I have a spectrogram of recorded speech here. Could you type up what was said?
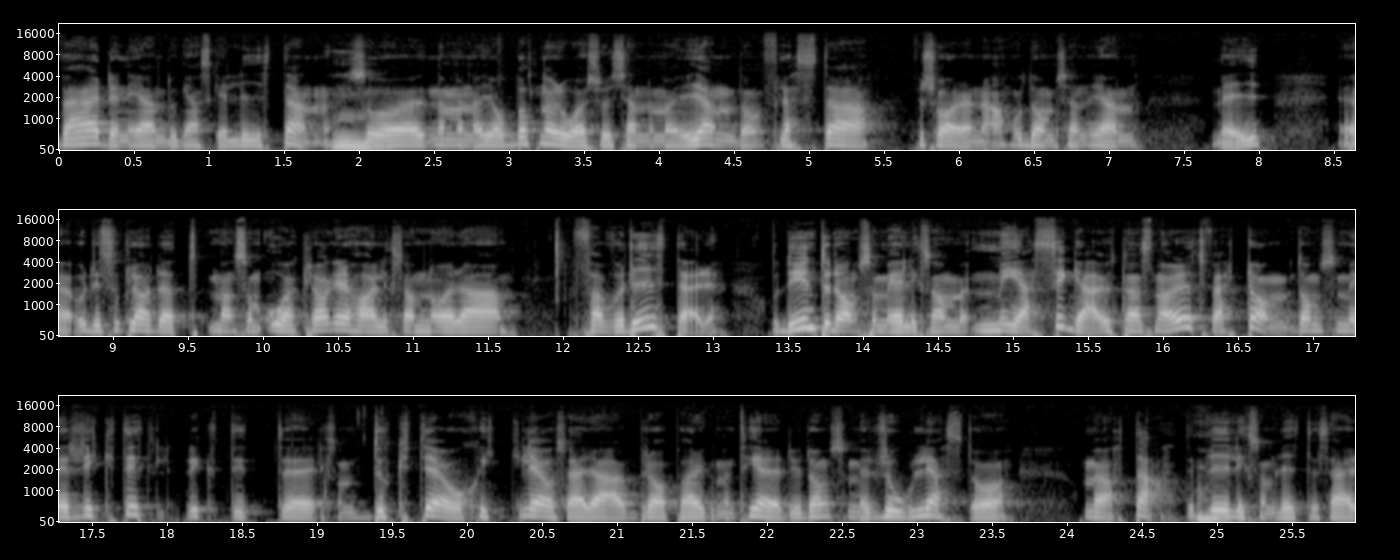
världen är ändå ganska liten. Mm. Så när man har jobbat några år så känner man igen de flesta försvararna och de känner igen mig. Eh, och det är såklart att man som åklagare har liksom några favoriter. Och det är inte de som är liksom mesiga, utan snarare tvärtom. De som är riktigt, riktigt eh, liksom duktiga och skickliga och så här, eh, bra på att argumentera, det är de som är roligast att möta. Det blir liksom lite så här,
